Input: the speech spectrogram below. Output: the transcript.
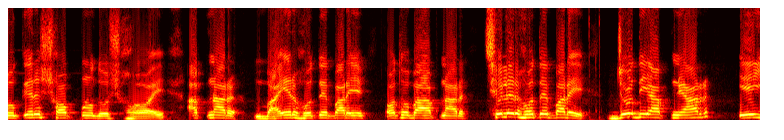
লোকের স্বপ্নদোষ হয়, আপনার ভাইয়ের হতে পারে অথবা আপনার ছেলের হতে পারে, যদি আপনার এই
